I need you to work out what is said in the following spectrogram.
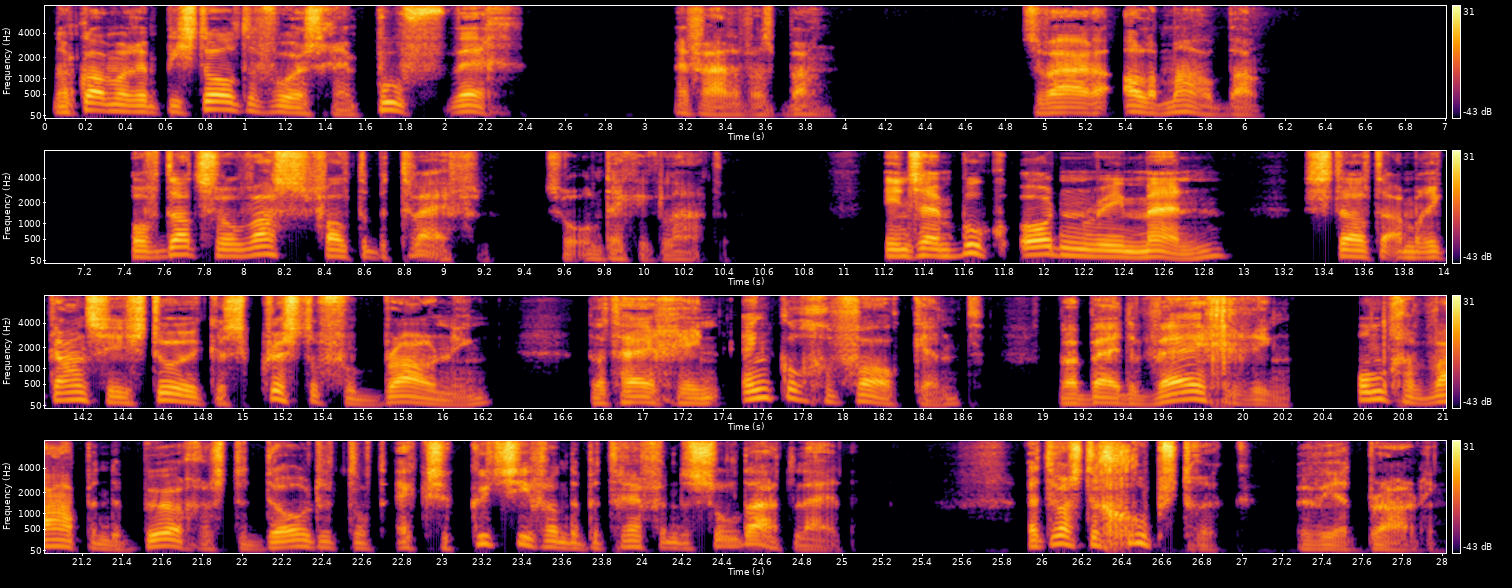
dan kwam er een pistool tevoorschijn. Poef, weg. Mijn vader was bang. Ze waren allemaal bang. Of dat zo was, valt te betwijfelen, zo ontdek ik later. In zijn boek Ordinary Man stelt de Amerikaanse historicus Christopher Browning dat hij geen enkel geval kent waarbij de weigering ongewapende burgers te doden tot executie van de betreffende soldaat leidde. Het was de groepsdruk, beweert Browning,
